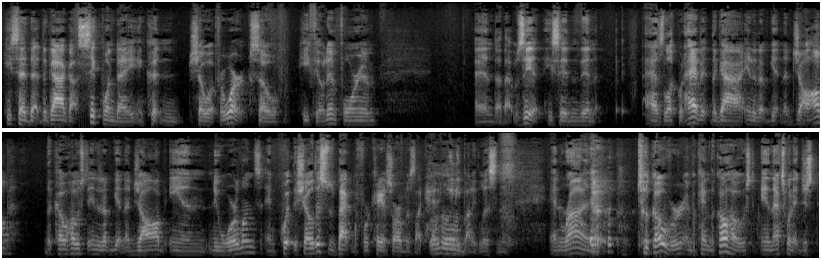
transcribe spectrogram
he said that the guy got sick one day and couldn't show up for work, so he filled in for him, and uh, that was it. He said, and then, as luck would have it, the guy ended up getting a job. The co-host ended up getting a job in New Orleans and quit the show. This was back before KSR was like had uh-huh. anybody listening, and Ryan took over and became the co-host, and that's when it just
